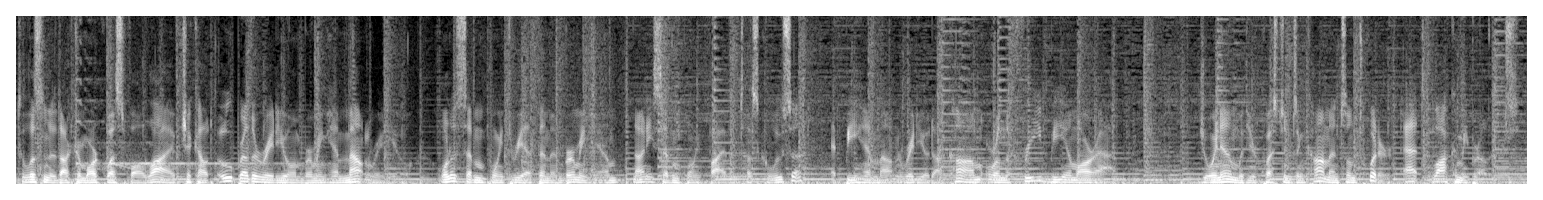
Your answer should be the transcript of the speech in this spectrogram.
To listen to Dr. Mark Westfall live, check out O Brother Radio on Birmingham Mountain Radio, 107.3 FM in Birmingham, 97.5 in Tuscaloosa, at bhammountainradio.com, or on the free BMR app. Join in with your questions and comments on Twitter at Lockamy Brothers.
